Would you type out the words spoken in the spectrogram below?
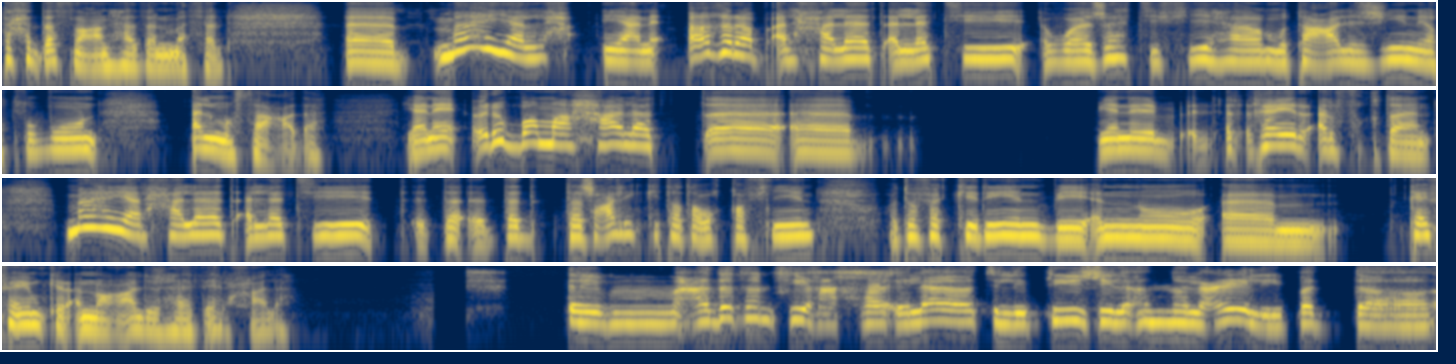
تحدثنا عن هذا المثل. آه، ما هي يعني أغرب الحالات التي واجهت فيها متعالجين يطلبون المساعدة؟ يعني ربما حالة آه، آه، يعني غير الفقدان. ما هي الحالات التي تجعلك تتوقفين وتفكرين بأنه كيف يمكن أن نعالج هذه الحالة؟ عادة في عائلات اللي بتيجي لأنه العيلة بدها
